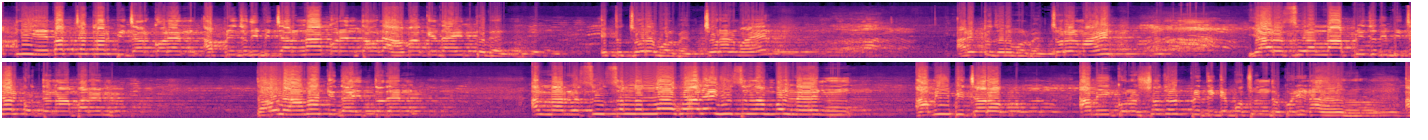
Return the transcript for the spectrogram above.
আপনি এই বাচ্চাটার বিচার করেন, আপনি যদি বিচার না করেন, তাহলে আমাকে দায়িত্ব দেন। একটু জোরে বলবেন, চোরের মায়ের? আরেকটু জোরে বলবেন, চোরের মায়ের? ইয়া রসুল আল্লাহ আপনি যদি বিচার করতে না পারেন, তাহলে আমাকে দায়িত্ব দেন। আল্লাহ রসুল সাল্লাল্লাহু আলাইহি ওয়াসাল্লাম বললেন আমি বিচারক, আমি কোন স্বজন প্রীতিকে পছন্দ করি না,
